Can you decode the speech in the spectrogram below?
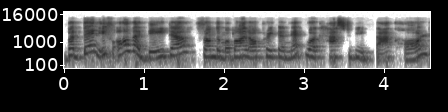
But then if all the data from the mobile operator network has to be backhauled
